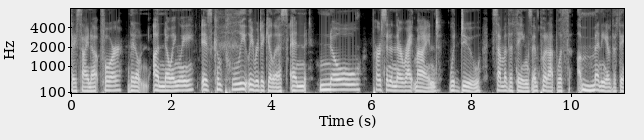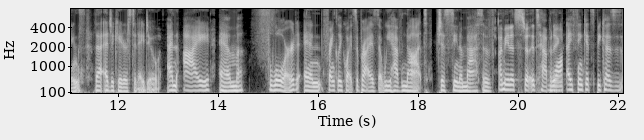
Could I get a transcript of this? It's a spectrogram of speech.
they sign up for, they don't unknowingly is completely ridiculous. And no person in their right mind would do some of the things and put up with many of the things that educators today do. And I am floored and frankly quite surprised that we have not just seen a massive I mean it's still it's happening. Walk. I think it's because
